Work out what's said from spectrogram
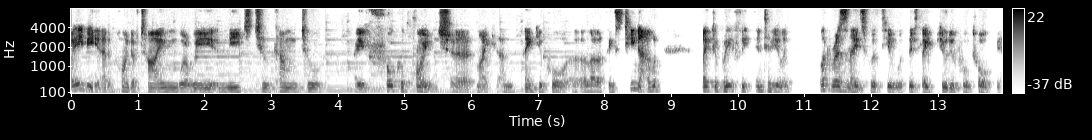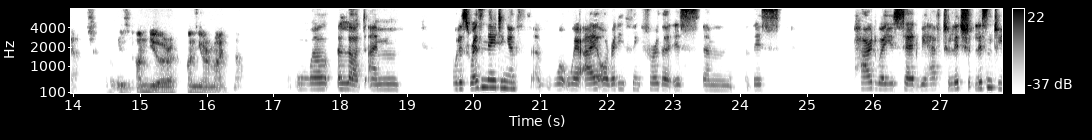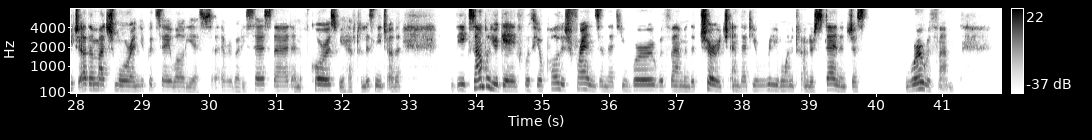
Maybe at a point of time where we need to come to a focal point, uh, Maike, and thank you for a lot of things. Tina, I would like to briefly interview, like, what resonates with you with this like beautiful talk we had? What is on your on your mind now? Well, a lot. I'm. What is resonating and where I already think further is um, this part where you said we have to listen to each other much more, and you could say, well, yes, everybody says that, and of course we have to listen to each other. The example you gave with your Polish friends, and that you were with them in the church, and that you really wanted to understand and just were with them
